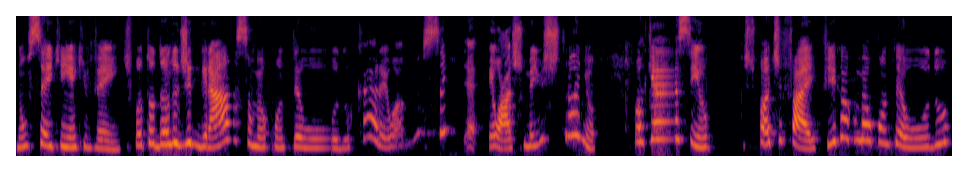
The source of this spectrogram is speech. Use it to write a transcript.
não sei quem é que vem. Tipo, eu tô dando de graça o meu conteúdo. Cara, eu não sei, é, eu acho meio estranho. Porque, assim, o Spotify fica com o meu conteúdo,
